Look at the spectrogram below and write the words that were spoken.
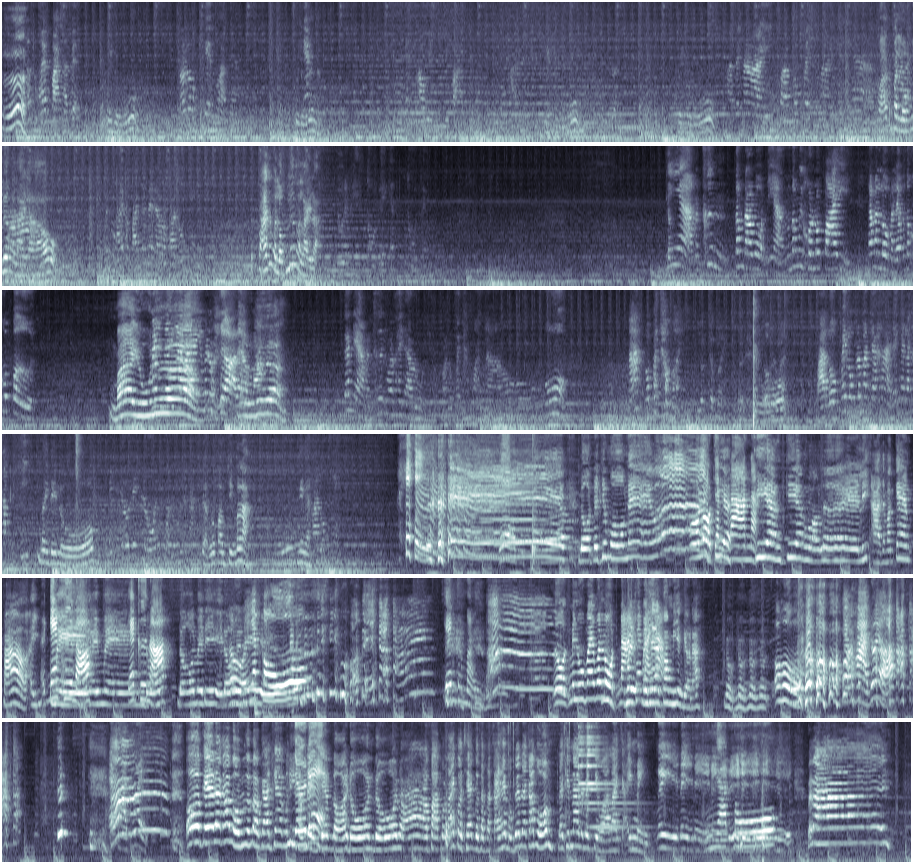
เออ แล้วหนูให้ปลาฉันเป็น ลบเรื่องอะไรแล้วไม่ขอให้ปลาฉันได้แล้วปลาลูกเองป้าจะไปลบเรื่องอะไรล่ะดูในเพจตูนเลยแกตูนเลยเนี่ยมันขึ้นต้องดาวน์โหลดเนี่ย มันต้องมีคนลบไป ถ้ามันโหลดมาแล้วมันต้องเข้าเปิด ไม่รู้ไม่เรื่ได้องไงไม่รู้เรื่องอะไรไม่หรอรู้วะเรื่อง ก็เนี่ยมัน ลบทำไมปลาลบไม่ลบแล้วมันจะหายได้ไงล่ะครับพี่ไม่ได้ลบไม่รู้ได้โลนหัวโลนเลยนะอยากรู้ความจริงปะล่ะ นี่ไง ปลาลบไงโหลดเป็นชั่วโมงแน่เว้ยโอ้โหลดกันนานน่ะเกลี้ยงเกลี้ยงบอกเลยลิอาจจะมาแกล้งป้าไอ้แกล้งคืนเหรอ ไอ้เมย์แกล้งคืนเหรอ โดนไปดิโดนโอ้ไปยดิอย่าโตบอกเลย เก้งทำไม โหลดไม่รู้ไหมว่าโหลดนานไม่แค่ไหนไม่ใช่อะกล้องนี้อย่างเดียวนะหนุนหนุนหนุนหนุนโอ้โหแอบถ่ายด้วยเหรอแอบถ่ายด้วย โอเคแล้วครับผมสำหรับการแกล้งวันนี้เจอสำเร็จแน่เรียบร้อยโดนโดนอ่าฝากกดไลค์กดแชร์กด subscribe ให้ผมด้วยนะครับผม และคลิปหน้าจะเป็นเกี่ยวอะไรกับไอ้เหม่งนี่นี่นี่นี่อย่าโตบ๊ายบาย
